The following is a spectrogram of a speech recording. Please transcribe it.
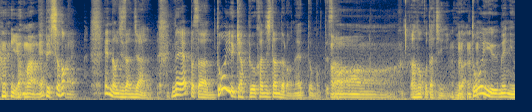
いやまあね。でしょ、はい。変なおじさんじゃん。ねやっぱさどういうギャップを感じたんだろうねって思ってさ。ああの子たちには。どういう目に映っ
